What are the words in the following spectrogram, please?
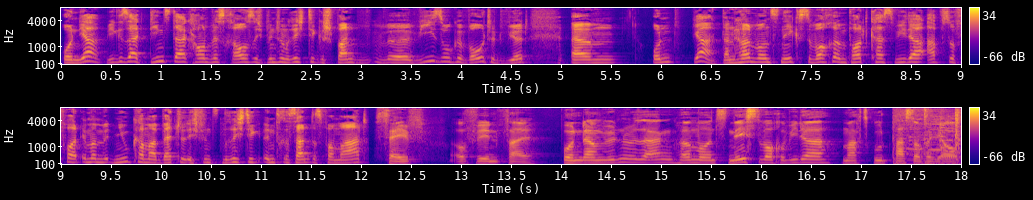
Und ja, wie gesagt, Dienstag hauen wir es raus. Ich bin schon richtig gespannt, wie so gewotet wird. Ähm, und ja, dann hören wir uns nächste Woche im Podcast wieder. Ab sofort immer mit Newcomer Battle. Ich finde es ein richtig interessantes Format. Safe, auf jeden Fall. Und dann würden wir sagen, hören wir uns nächste Woche wieder. Macht's gut, passt auf euch auf.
